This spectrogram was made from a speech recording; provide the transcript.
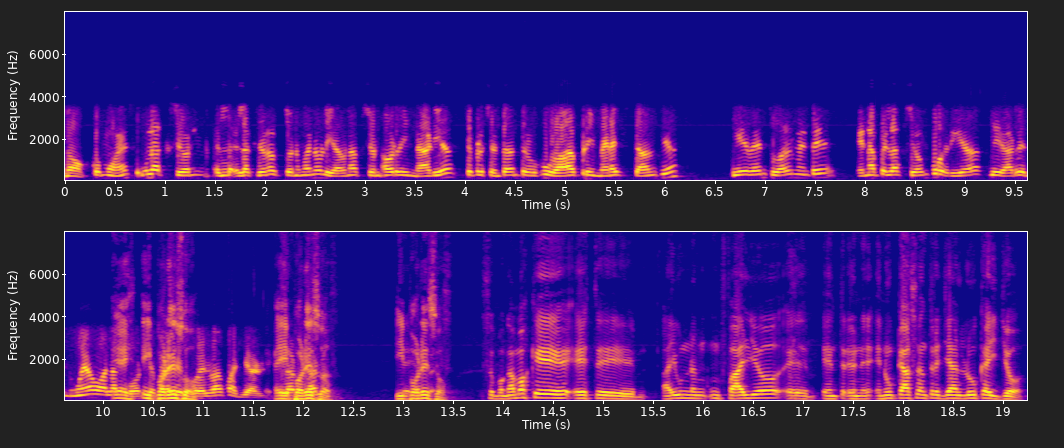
no, como es una acción, la, acción autónoma de nulidad, una acción ordinaria, se presenta ante un juzgado de primera instancia y eventualmente en apelación podría llegar de nuevo a la eh, corte y por para eso, que vuelva a fallar. Y por eso. Y por eso. Supongamos que este hay un, fallo eh, entre, en, un caso entre Gianluca y yo,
